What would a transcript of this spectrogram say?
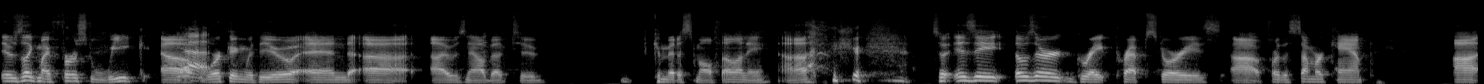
it was like my first week uh, Yeah. working with you, and uh, I was now about to commit a small felony. Uh, so, Izzy, those are great prep stories uh, for the summer camp. Uh,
